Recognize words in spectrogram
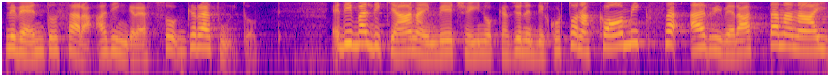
L'evento sarà ad ingresso gratuito. Ed in Val di Chiana, invece, in occasione del Cortona Comics, arriverà Tananai.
